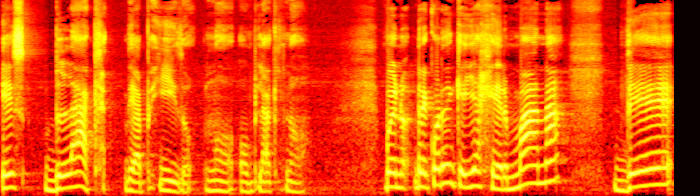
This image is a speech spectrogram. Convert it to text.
es Black de apellido, no, o Black no. Bueno, recuerden que ella es hermana de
